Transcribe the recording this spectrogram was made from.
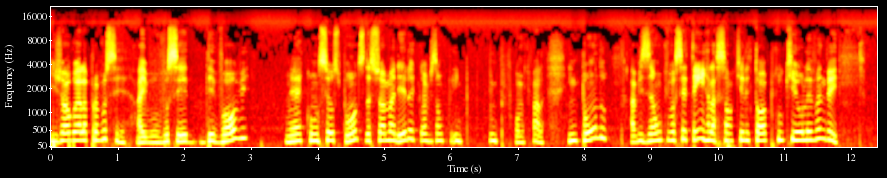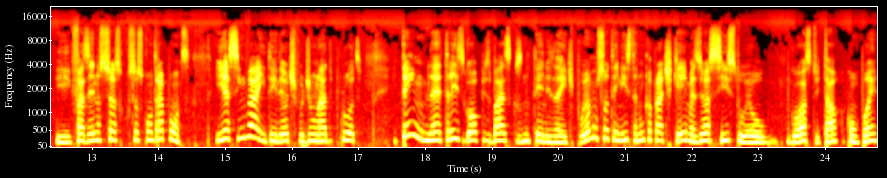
e jogo ela para você. Aí você devolve né, com seus pontos da sua maneira, a visão. Como é que fala? Impondo a visão que você tem em relação àquele tópico que eu levantei. E fazendo seus, seus contrapontos. E assim vai, entendeu? Tipo, de um lado pro outro. E tem, né, três golpes básicos no tênis aí. Tipo, eu não sou tenista, nunca pratiquei, mas eu assisto, eu gosto e tal, acompanho.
